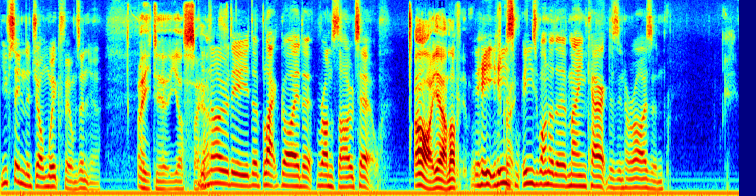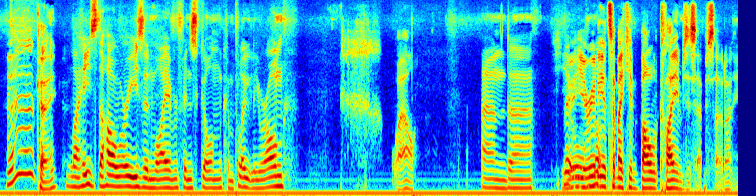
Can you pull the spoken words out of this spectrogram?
you've seen the John Wick films, haven't you? Oh, you do. Yes, I You have. know the the black guy that runs the hotel. Oh, yeah, I love him. He He's he's he's one of the main characters in Horizon. Ah, Okay. Like he's the whole reason why everything's gone completely wrong. Wow. And uh, You, you're really not- into making bold claims this episode, aren't you?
